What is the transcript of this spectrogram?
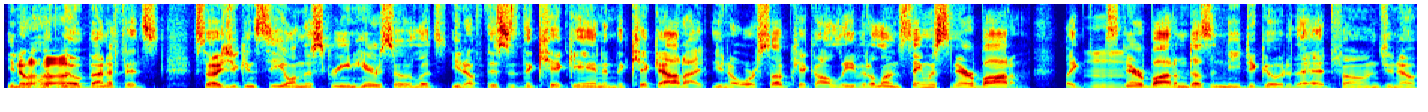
you know with uh-huh. no benefits. So as you can see on the screen here, so let's you know if this is the kick in and the kick out, I you know or sub kick, I'll leave it alone. Same with snare bottom. Like mm. snare bottom doesn't need to go to the headphones, you know.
